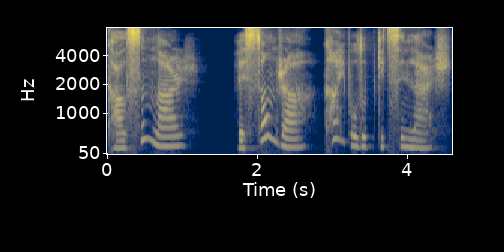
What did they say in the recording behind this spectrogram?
kalsınlar ve sonra kaybolup gitsinler.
